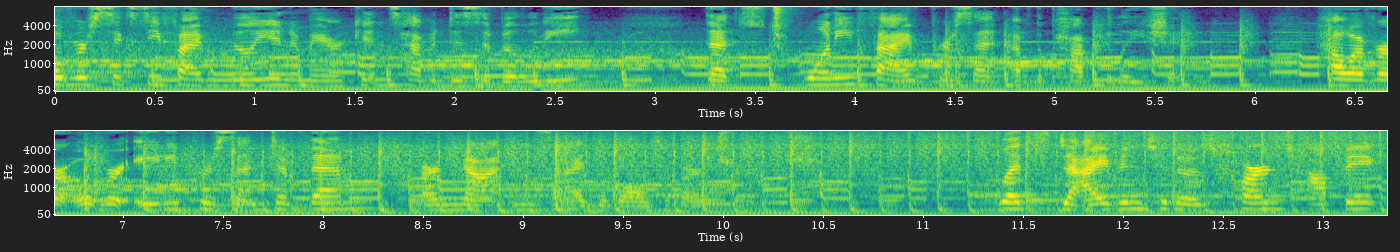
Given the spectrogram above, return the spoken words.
Over 65 million Americans have a disability. That's 25% of the population. However, over 80% of them are not inside the walls of our church. Let's dive into those hard topics,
